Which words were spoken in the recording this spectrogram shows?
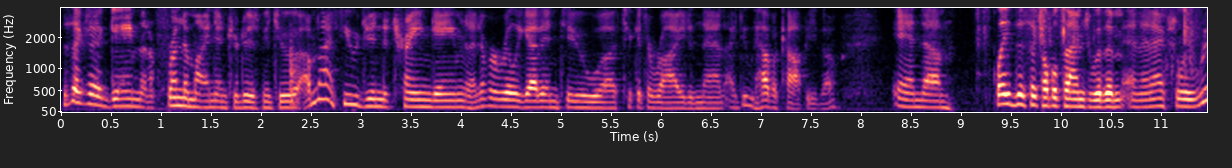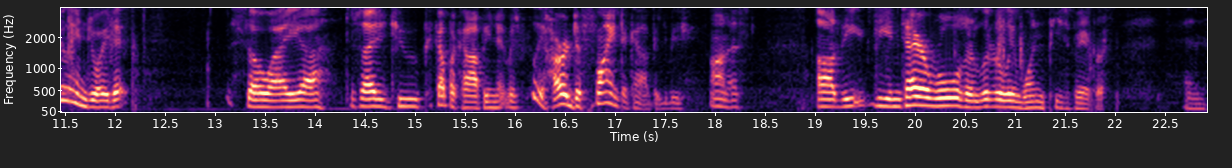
This is actually a game that a friend of mine introduced me to. I'm not huge into train games. I never really got into uh, Ticket to Ride and that. I do have a copy though, and um, played this a couple times with him and then actually really enjoyed it. So I uh, decided to pick up a copy, and it was really hard to find a copy, to be honest. Uh, the the entire rules are literally one piece of paper, and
